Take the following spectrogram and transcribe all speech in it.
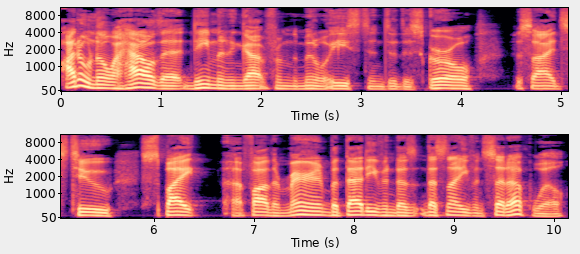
I don't know how that demon got from the Middle East into this girl, besides to spite uh, Father Merrin, but that even does that's not even set up well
